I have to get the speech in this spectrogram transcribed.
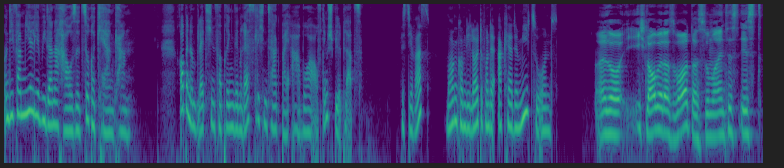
und die Familie wieder nach Hause zurückkehren kann. Robin und Blättchen verbringen den restlichen Tag bei Arbor auf dem Spielplatz. Wisst ihr was? Morgen kommen die Leute von der Akademie zu uns. Also, ich glaube, das Wort, das du meintest, ist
